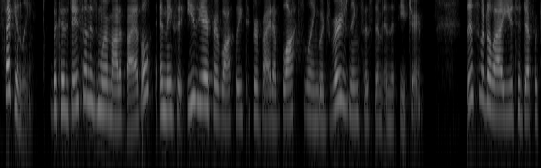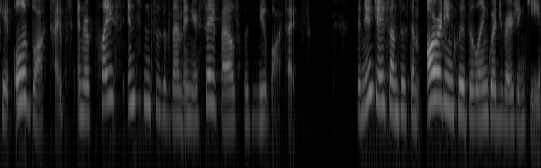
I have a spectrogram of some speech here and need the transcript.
Secondly, because JSON is more modifiable, it makes it easier for Blockly to provide a blocks language versioning system in the future. This would allow you to deprecate old block types and replace instances of them in your save files with new block types. The new JSON system already includes a language version key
